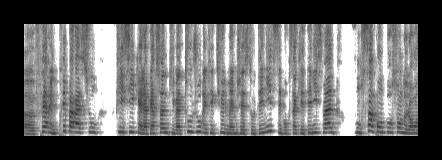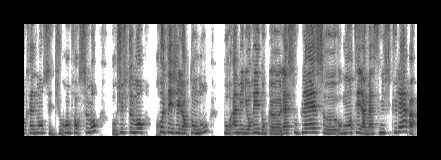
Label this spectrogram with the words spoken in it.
euh, faire une préparation physique à la personne qui va toujours effectuer le même geste au tennis. C'est pour ça que les tennisman font 50% de leur entraînement, c'est du renforcement pour justement protéger leurs tendons pour améliorer donc euh, la souplesse, euh, augmenter la masse musculaire.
